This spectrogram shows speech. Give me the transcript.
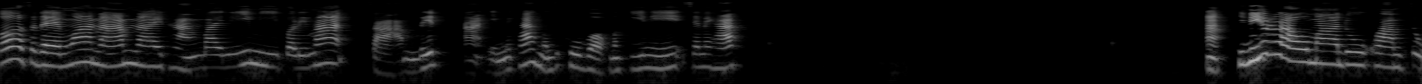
ก็แสดงว่าน้ำในถังใบนี้มีปริมาตรสามลิตรอะเห็นไหมคะเหมือนที่ครูบอกเมื่อกี้นี้ใช่ไหมคะ ทีนี้เรามาดูความจุ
